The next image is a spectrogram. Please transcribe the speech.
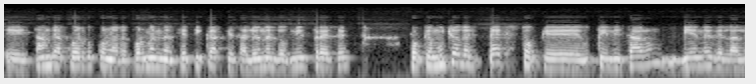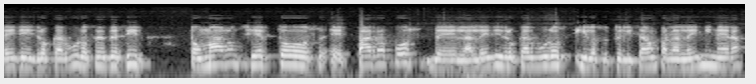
eh, están de acuerdo con la reforma energética que salió en el 2013, porque mucho del texto que utilizaron viene de la ley de hidrocarburos, es decir, tomaron ciertos eh, párrafos de la ley de hidrocarburos y los utilizaron para la ley minera.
